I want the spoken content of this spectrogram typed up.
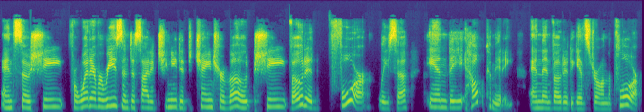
And so she, for whatever reason, decided she needed to change her vote. She voted for Lisa in the HELP committee and then voted against her on the floor.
